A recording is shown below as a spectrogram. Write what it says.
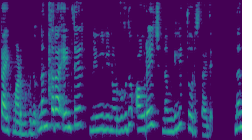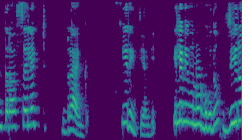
ಟೈಪ್ ಮಾಡಬಹುದು. ನಂತರ ಎಂಟರ್ ನೀವು ಇಲ್ಲಿ ನೋಡಬಹುದು ಅವರೇಜ್ ನಮ್ಗಿಲ್ಲಿ ತೋರಿಸ್ತಾ ಇದೆ. ನಂತರ ಸೆಲೆಕ್ಟ್ ಡ್ರ್ಯಾಗ್ ಈ ರೀತಿಯಾಗಿ. ಇಲ್ಲಿ ನೀವು ನೋಡಬಹುದು ಜೀರೋ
